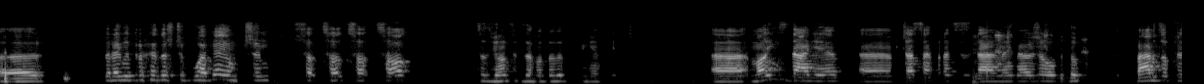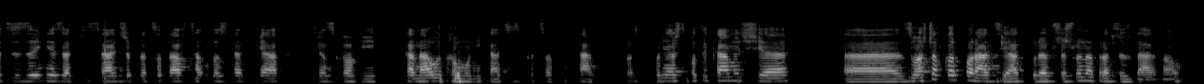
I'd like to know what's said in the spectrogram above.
e, które jakby trochę doszczegóławiają, czym, co, co, co, co, co związek zawodowy powinien mieć. E, Moim zdaniem e, w czasach pracy zdalnej należałoby do, bardzo precyzyjnie zapisać, że pracodawca udostępnia związkowi kanały komunikacji z pracownikami, po prostu, ponieważ spotykamy się, e, zwłaszcza w korporacjach, które przeszły na pracę zdalną,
